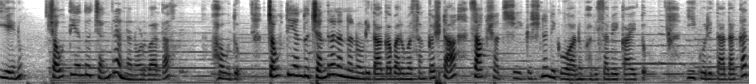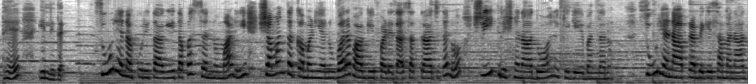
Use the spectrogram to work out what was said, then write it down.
ಏನು? ಚೌತಿಯಂದು ಚಂದ್ರನ್ನ ನೋಡಬಾರ್ದಾ? ಹೌದು, ಚೌತಿಯಂದು ಚಂದ್ರನನ್ನು ನೋಡಿದಾಗ ಬರುವ ಸಂಕಷ್ಟ ಸಾಕ್ಷಾತ್ ಶ್ರೀಕೃಷ್ಣನಿಗೂ ಅನುಭವಿಸಬೇಕಾಯಿತು. ಈ ಕುರಿತಾದ ಕಥೆ ಇಲ್ಲಿದೆ. ಸೂರ್ಯನ ಕುರಿತಾಗಿ ತಪಸ್ಸನ್ನು ಮಾಡಿ ಶಮಂತಕ ಮಣಿಯನ್ನು ವರವಾಗಿ ಪಡೆದ ಸತ್ರಾಜಿತನು ಶ್ರೀಕೃಷ್ಣನ ದ್ವಾರಕೆಗೆ ಬಂದನು. ಸೂರ್ಯನ ಪ್ರಭೆಗೆ ಸಮನಾದ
